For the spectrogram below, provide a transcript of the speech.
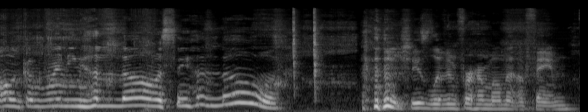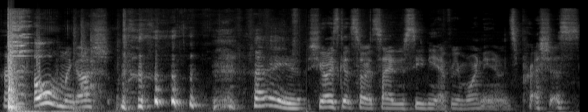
Oh, good morning. Hello. Say hello. She's living for her moment of fame. Oh my gosh. Hi. She always gets so excited to see me every morning and it's precious.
